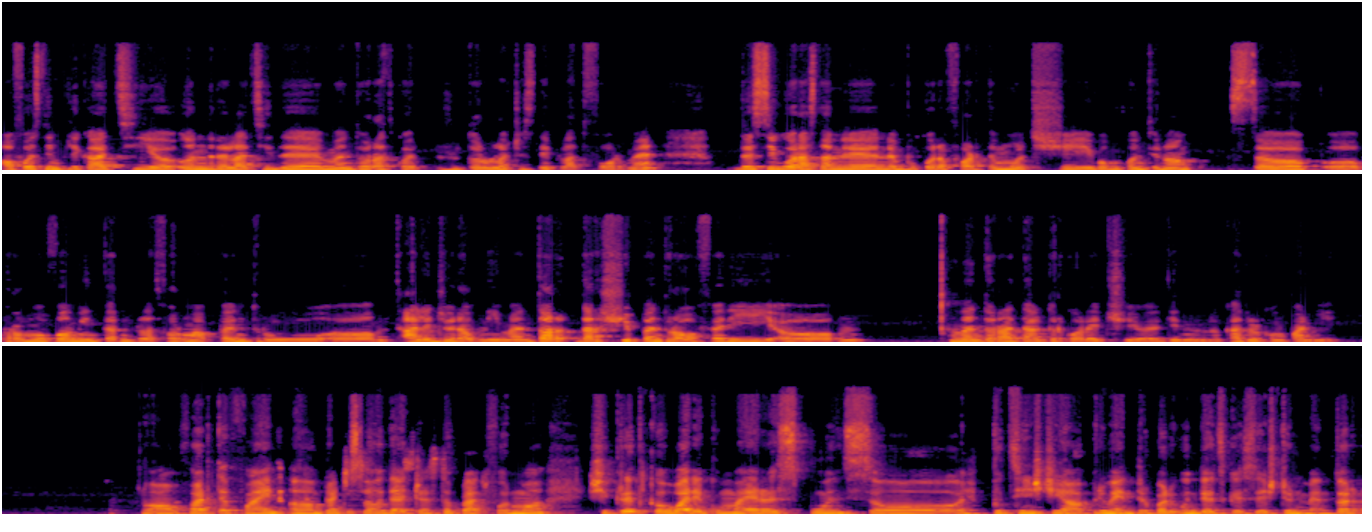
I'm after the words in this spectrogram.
au fost implicați în relații de mentorat cu ajutorul acestei platforme. Desigur, asta ne, ne bucură foarte mult și vom continua să uh, promovăm intern platforma pentru uh, alegerea unui mentor, dar și pentru a oferi uh, mentorate altor colegi din cadrul companiei. Wow, foarte fain. Îmi place să aud de această platformă și cred că oarecum ai răspuns uh, puțin și a primei întrebări unde îți găsești un mentor.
